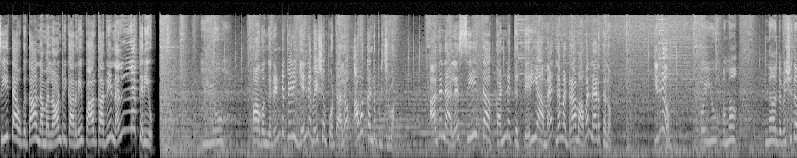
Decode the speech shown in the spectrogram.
சீதாவுக்கு தான் நம்ம லாண்ட்ரிக்காரனையும் பால்காரனையும் நல்லா தெரியும். ஐயோ. அவங்க ரெண்டு பேரும் என்ன வேஷம் போட்டாலும் அவ கண்டுபிடிச்சிருவா. அதனால சீதா கண்ணுக்கு தெரியாம நம்ம டிராமாவை நடத்தணும். இன்னும் ஐயோ அம்மா நான் அந்த விஷயத்த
